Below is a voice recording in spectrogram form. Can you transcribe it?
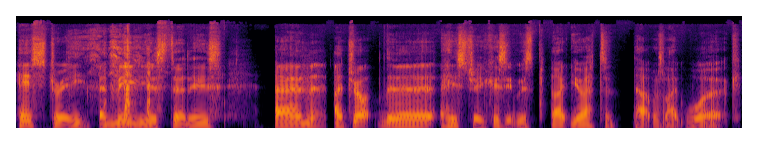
history, and media studies. And I dropped the history because it was like you had to, that was like work.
